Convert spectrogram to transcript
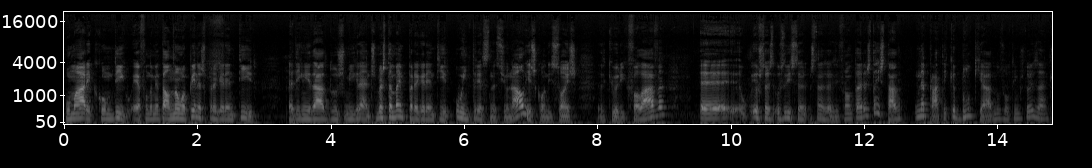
uma área que, como digo, é fundamental não apenas para garantir a dignidade dos migrantes, mas também para garantir o interesse nacional e as condições de que o Eurico falava, eh, o Serviço Estrangeiros e Fronteiras tem estado, na prática, bloqueado nos últimos dois anos.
